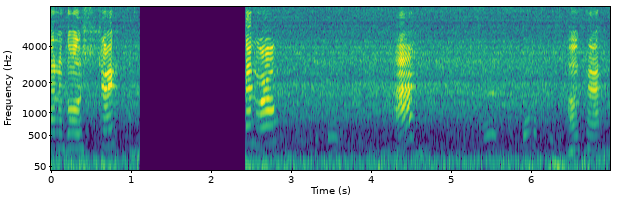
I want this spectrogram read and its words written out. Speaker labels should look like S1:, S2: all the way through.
S1: gonna go straight. Then roll. Huh? Okay.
